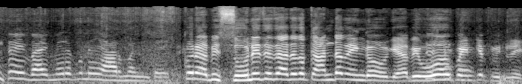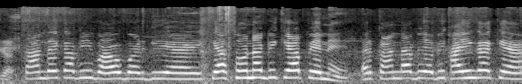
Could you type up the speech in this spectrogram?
नहीं भाई मेरे को नहीं हार मांगते अभी सोने से ज़्यादा तो कांदा महँगा हो गया अभी वो पहन के फिरने का। कांदे का भी भाव बढ़ गया है। क्या सोना भी क्या पहने? और कांदा भी अभी खाएँगा क्या?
